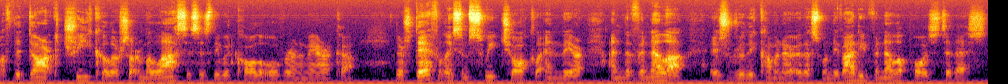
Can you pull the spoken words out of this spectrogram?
of the dark treacle or sort of molasses as they would call it over in America. There's definitely some sweet chocolate in there, and the vanilla is really coming out of this one. They've added vanilla pods to this,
